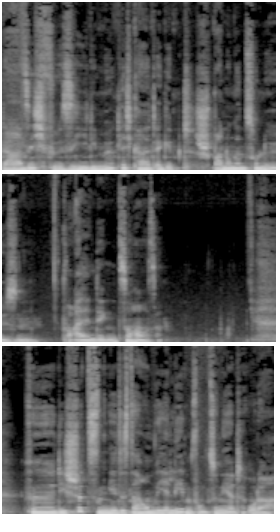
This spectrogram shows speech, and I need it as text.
da sich für sie die Möglichkeit ergibt, Spannungen zu lösen, vor allen Dingen zu Hause. Für die Schützen geht es darum, wie ihr Leben funktioniert oder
